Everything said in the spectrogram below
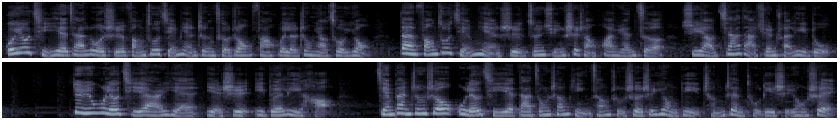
国有企业在落实房租减免政策中发挥了重要作用，但房租减免是遵循市场化原则，需要加大宣传力度。对于物流企业而言，也是一堆利好，减半征收物流企业大宗商品仓储设施用地城镇土地使用税。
